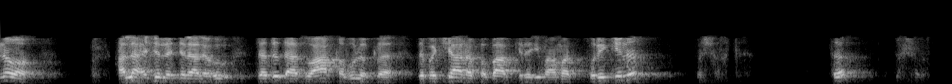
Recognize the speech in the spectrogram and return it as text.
نو الله جل جلاله د دې د دعا قبول کړ د بچیانو په باب کې د امامت خوري کینه مشرت ته مشرت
